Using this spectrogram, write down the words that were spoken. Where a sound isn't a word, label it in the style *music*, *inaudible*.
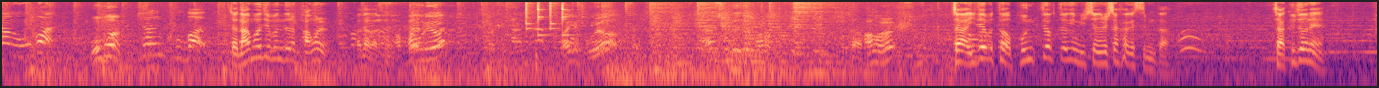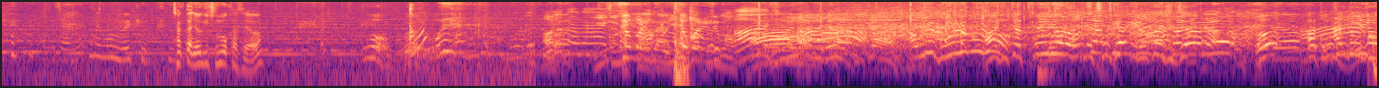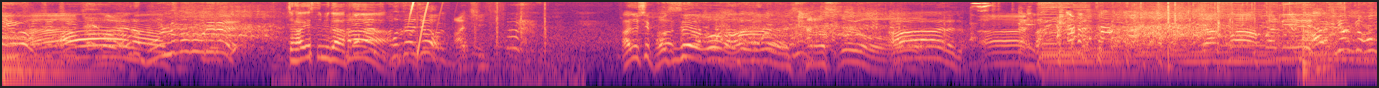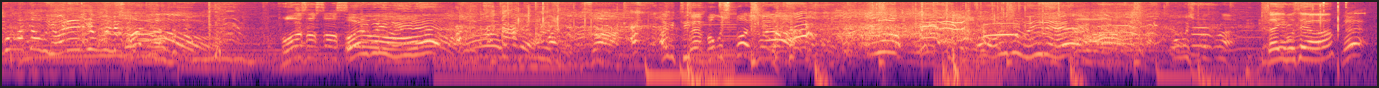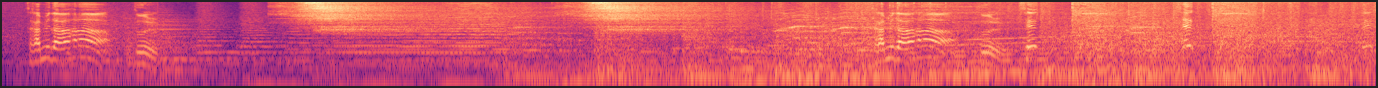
전 5번. 5번. 전 9번. 자, 나머지 분들은 방울 받아가세요. 방울이요? 아 이게 뭐야? 방울? 자, 이제부터 본격적인 미션을 시작하겠습니다. 자, 그 전에 잠깐 여기 주목하세요. 잊어버리는 거 잊어버리는 거. 아 우리 뭘로 보고? 아 진짜 트레이너 나오는데 창피하게 이런 거야 진짜? 어? 아 동생들 이거 아나 뭘로 보고 우리를? 자, 가겠습니다. 하나, 벗어야죠. 아 진. 아저씨 벗으세요. 아, 알았어요. 아, 나 좀. 자, 쏴, 빨리. 아, 이현주 홍콩 갔다고 연예인병 걸려고. 벗어 썼어. 얼굴이 왜 이래? 빨리 쏴. 아, 뒤, 왜 보고 싶어 이거야? 어, 얼굴 왜 이래? 보고 싶었구나. 자, 여기 보세요. 네. 자, 갑니다. 하나, 둘. 자, 갑니다. 하나, 둘, 셋. 셋. 셋.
